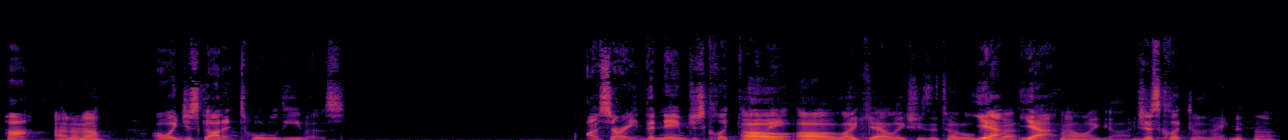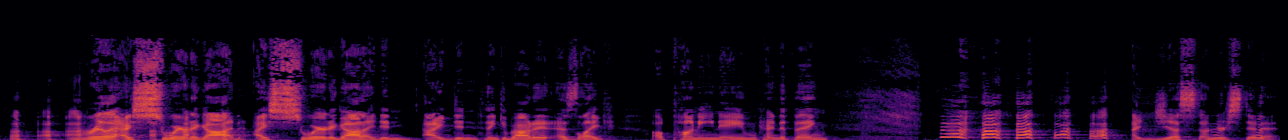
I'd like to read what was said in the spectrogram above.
huh I don't know. oh i just got it total divas oh sorry the name just clicked with Oh, me oh, like yeah, like she's a total Yeah, diva. yeah. Oh my god. just clicked with me really i swear to god i swear to god i didn't i didn't think about it as like a punny name kind of thing i just understood it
